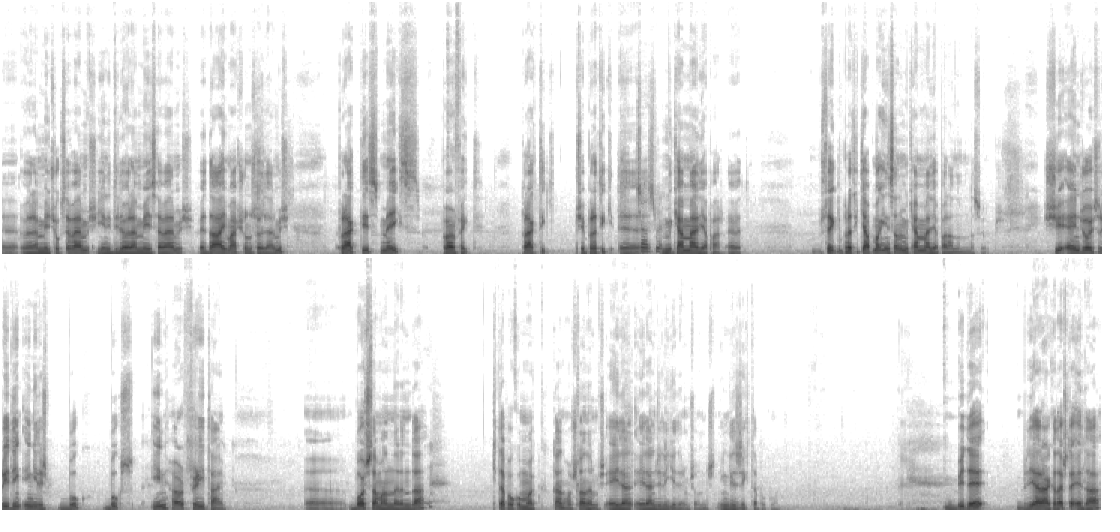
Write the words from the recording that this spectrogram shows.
E, öğrenmeyi çok severmiş, yeni dil öğrenmeyi severmiş ve daima şunu söylermiş. Practice makes perfect. Pratik şey pratik e, mükemmel yapar. Evet. Sürekli pratik yapmak insanı mükemmel yapar anlamında söylemiş. She enjoys reading English book books in her free time. E, boş zamanlarında kitap okumaktan hoşlanırmış. Eğlen, eğlenceli gelirmiş onun için. İngilizce kitap okumak. Bir de bir diğer arkadaş da Eda.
